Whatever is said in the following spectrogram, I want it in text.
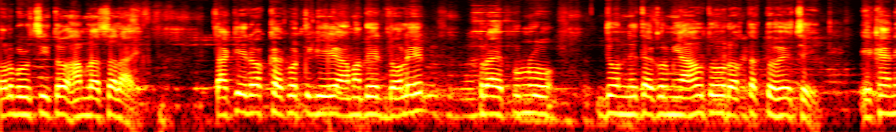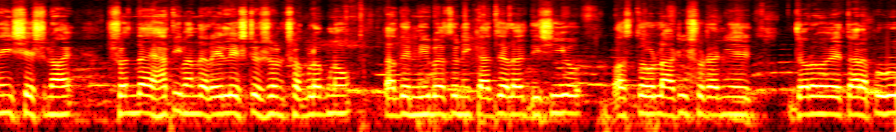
বর্বরচিত হামলা চালায়। তাকে রক্ষা করতে গিয়ে আমাদের দলের প্রায় পনেরো জন নেতাকর্মী আহত রক্তাক্ত হয়েছে। এখানেই শেষ নয়, সন্ধ্যায় হাতিবান্ধা রেল স্টেশন সংলগ্ন তাদের নির্বাচনী কার্যালয় দেশীয় অস্ত্র লাঠি সোটা নিয়ে জড়ো হয়ে তারা পুরো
